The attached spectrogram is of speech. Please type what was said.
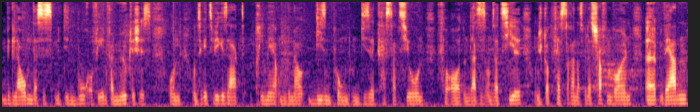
wir glauben, dass es mit dem Buch auf jeden Fall möglich ist. Und uns geht es, wie gesagt, primär um genau diesen Punkt, um diese Kastration vor Ort. Und das ist unser Ziel. Und ich glaube fest daran, dass wir das schaffen wollen, äh, werden.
